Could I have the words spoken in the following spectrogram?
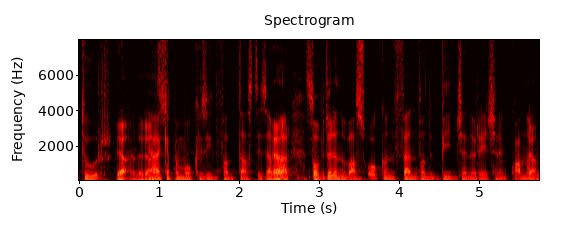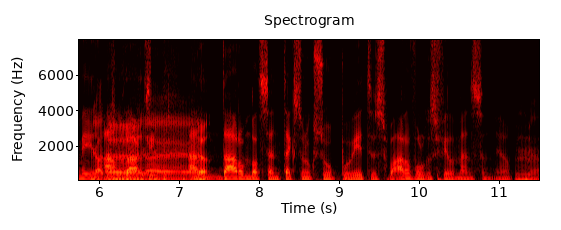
Tour. ja, inderdaad. Ja, ik heb hem ook gezien, fantastisch. Hè? Ja, Maar super. Bob Dylan was ook een fan van de Beat Generation en kwam Ja. daarmee in ja, dat is- aanraking. ja, ja, ja, ja. En daarom dat zijn teksten ook zo poëtisch waren volgens veel mensen. Ja. Mhm, Ja.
